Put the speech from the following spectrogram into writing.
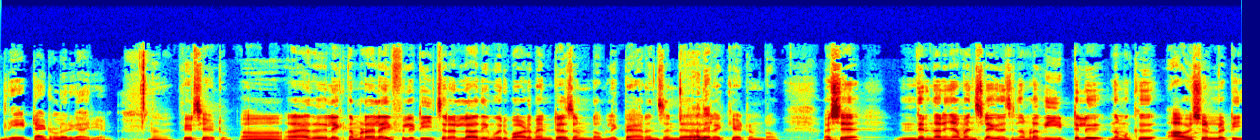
ഗ്രേറ്റ് ആയിട്ടുള്ളൊരു കാര്യമാണ്. അതെ തീർച്ചയായിട്ടും. അതായത് ലൈക്ക് നമ്മുടെ ലൈഫിൽ ടീച്ചർ അല്ലാതെയും ഒരുപാട് മെന്റേഴ്സ് ഉണ്ടാവും. ലൈക്ക് പാരൻസിന്റെ ലൈക്ക് ആയിട്ടുണ്ടാവും. പക്ഷെ എന്നിരുന്നാലും ഞാൻ മനസ്സിലാക്കിയെന്ന് വെച്ചാൽ നമ്മളെ വീട്ടിൽ നമുക്ക് ആവശ്യമുള്ള ടീ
